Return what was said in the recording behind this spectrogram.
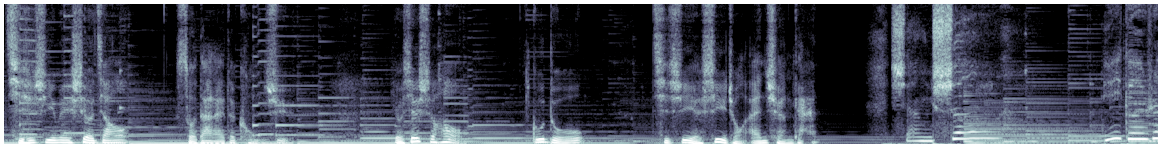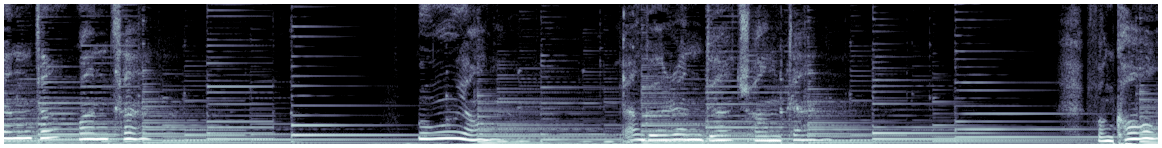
其实是因为社交。所带来的恐惧，有些时候，孤独其实也是一种安全感。享受一个人的晚餐，不用两个人的床单，放空，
